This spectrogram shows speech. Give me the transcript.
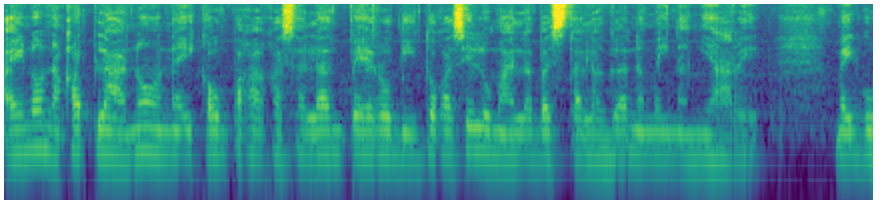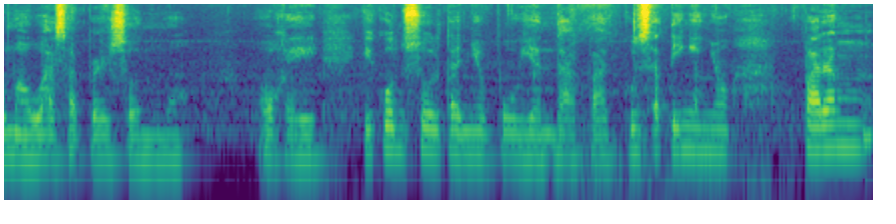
I know nakaplano na ikaw ang pakakasalan pero dito kasi lumalabas talaga na may nangyari. May gumawa sa person mo. Okay? Ikonsulta nyo po yan dapat. Kung sa tingin nyo, parang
